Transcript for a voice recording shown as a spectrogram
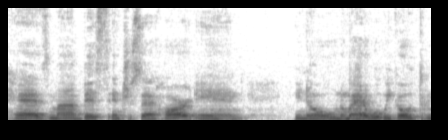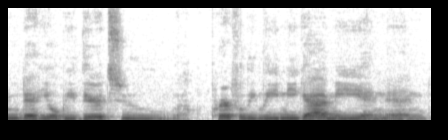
has my best interest at heart, and you know no matter what we go through, that he'll be there to prayerfully lead me, guide me, and and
